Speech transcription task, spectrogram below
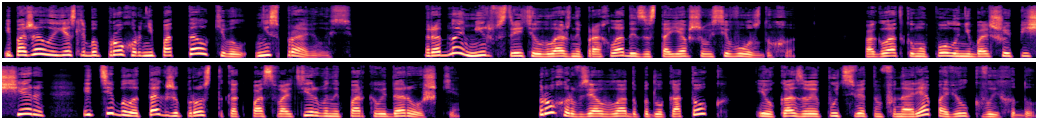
и, пожалуй, если бы Прохор не подталкивал, не справилась. Родной мир встретил влажной прохладой застоявшегося воздуха. По гладкому полу небольшой пещеры идти было так же просто, как по асфальтированной парковой дорожке. Прохор взял Владу под локоток и, указывая путь светом фонаря, повел к выходу.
